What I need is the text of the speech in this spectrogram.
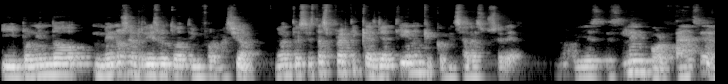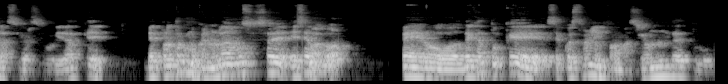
y poniendo menos en riesgo toda tu información. ¿no? Entonces estas prácticas ya tienen que comenzar a suceder. y es, la importancia de la ciberseguridad que de pronto como que no le damos ese, ese valor, pero deja tú que secuestren la información de tu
